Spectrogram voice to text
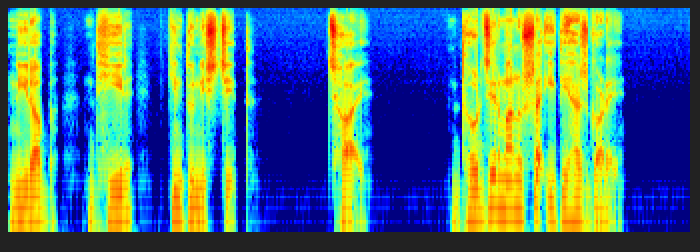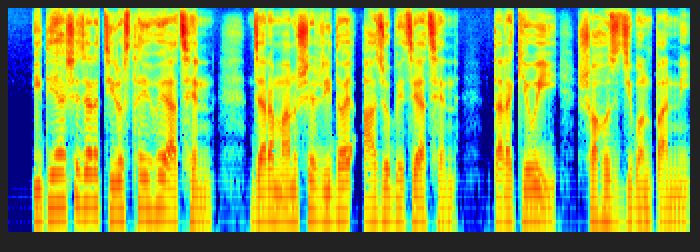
নীরব, ধীর কিন্তু নিশ্চিত। ছয়, ধৈর্যের মানুষরা ইতিহাস গড়ে। ইতিহাসে যারা চিরস্থায়ী হয়ে আছেন, যারা মানুষের হৃদয় আজও বেঁচে আছেন, তারা কেউই সহজ জীবন পাননি।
